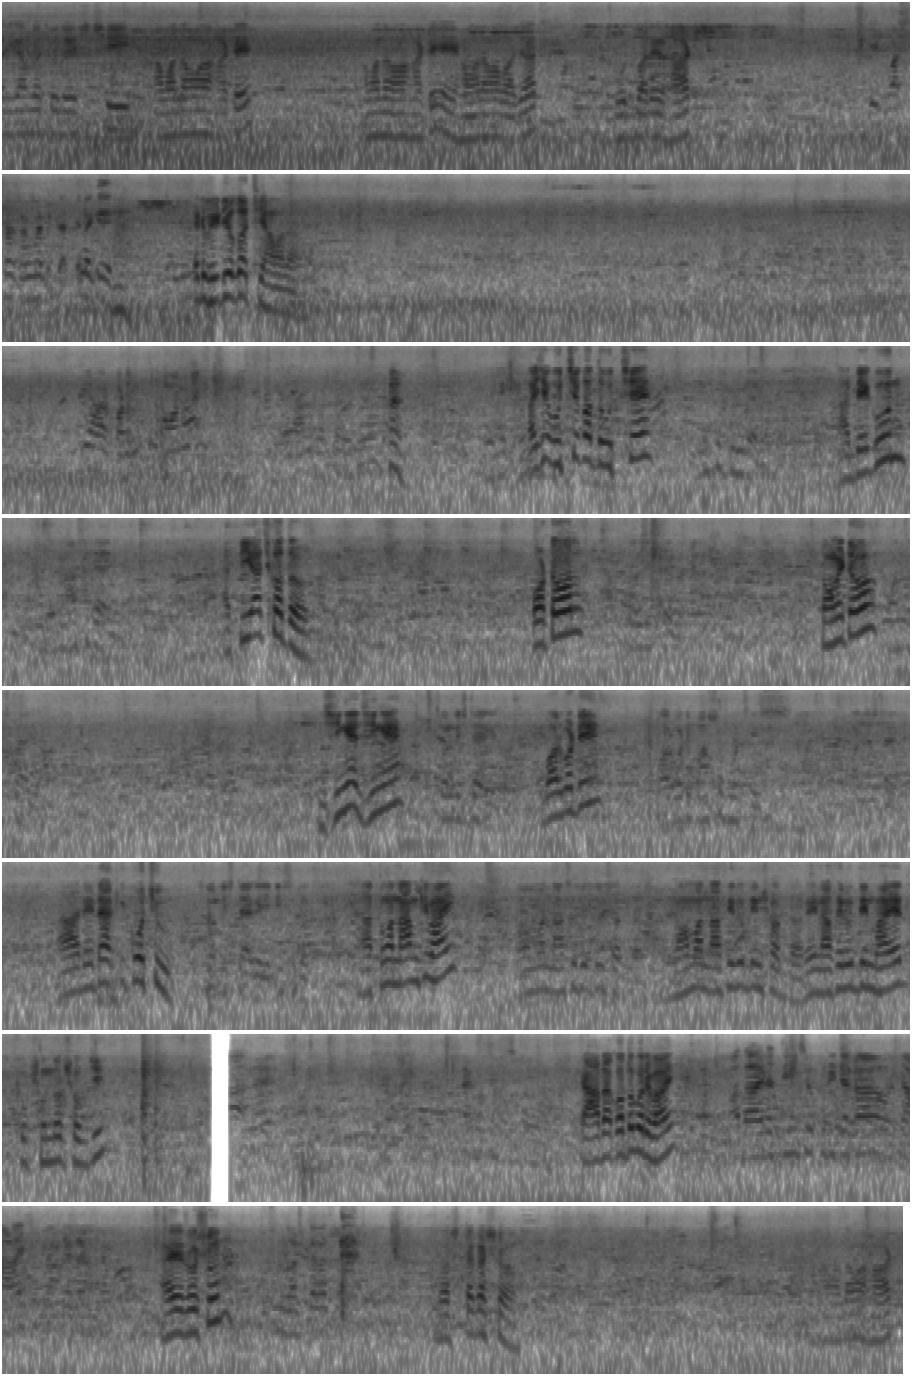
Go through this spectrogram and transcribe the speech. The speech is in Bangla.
আজকে আমরা চলে এসেছি হামাদামা হাটে। হামাদামা হাটে এই হামাদামা বাজার, বুধবারের হাট। একটু ভিডিও করছি হামাদামা। আচ্ছা উচ্ছে কত? উচ্ছে? আর বেগুন? আর পেঁয়াজ কত? পটল? টমেটো? ঝিঙে ঝিঙে? চল্লিশ টাকা বরবটি? বরবটি পাঁচশো পঁচিশ। পঞ্চাশ টাকা আর এটা কি কচু? চল্লিশ টাকা কেজি ডিসি আর তোমার নাম কি ভাই? মোহাম্মদ নাসিরুদ্দিন সর্দার। মোহাম্মদ নাসিরুদ্দিন সর্দার। এই নাসিরুদ্দিন ভাইয়ের খুব সুন্দর সবজি। আদা কত করে ভাই? আদা এটা তিনশো কুড়ি টাকা ওইটা আড়াইশো কুড়ি টাকা। আর রসুন? দশ টাকা দশ টাকা শ। আমাদামা হাট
